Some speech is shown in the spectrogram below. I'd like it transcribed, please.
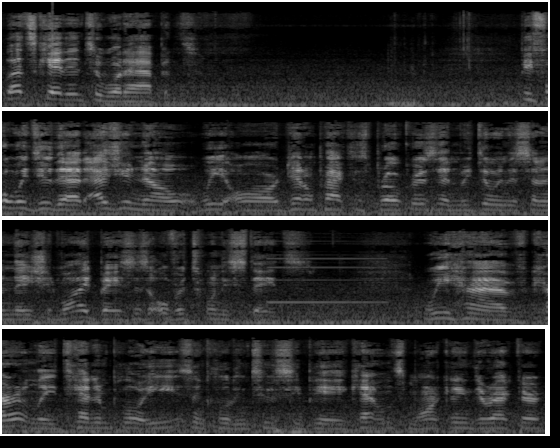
Let's get into what happened. Before we do that, as you know, we are dental practice brokers and we're doing this on a nationwide basis over 20 states. We have currently 10 employees, including two CPA accountants, marketing director,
